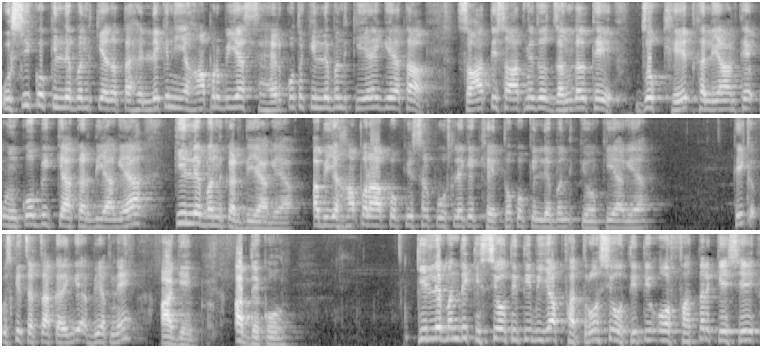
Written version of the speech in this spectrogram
उसी को किलेबंद किया जाता है। लेकिन यहाँ पर भी यह शहर को तो किलेबंद किया ही गया था। साथ ही साथ में जो जंगल थे, जो खेत खलियान थे, उनको भी क्या कर दिया गया? किले बंद कर दिया गया। अब यहाँ पर आपको क्वेश्चन पूछ ले कि खेतों को किले बंद क्यों किया गया? ठीक है, उसकी चर्चा करेंगे अभी अपने आगे। अब देखो किलेबंदी किससे होती थी भैया? फतरों से होती थी और फतर कैसे?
